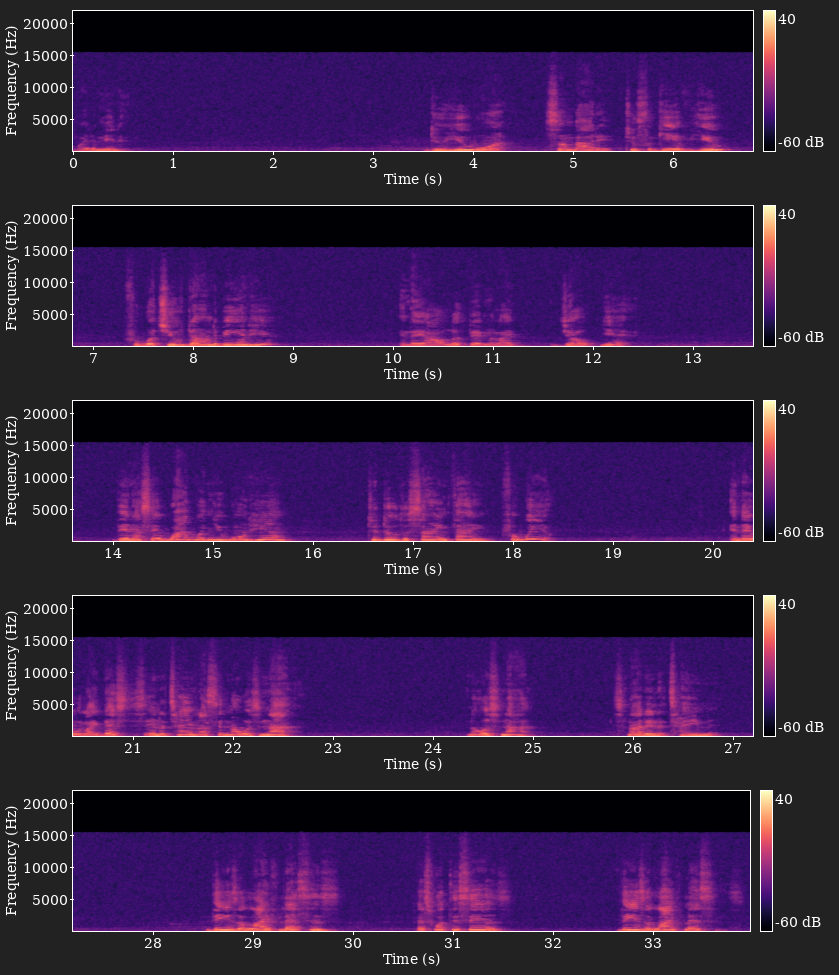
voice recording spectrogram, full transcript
Wait a minute. Do you want somebody to forgive you for what you've done to be in here? And they all looked at me like, Joe, yeah. Then I said, why wouldn't you want him to do the same thing for Will? And they were like, that's entertainment. I said, no, it's not. No, it's not. It's not entertainment. These are life lessons. That's what this is. These are life lessons.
